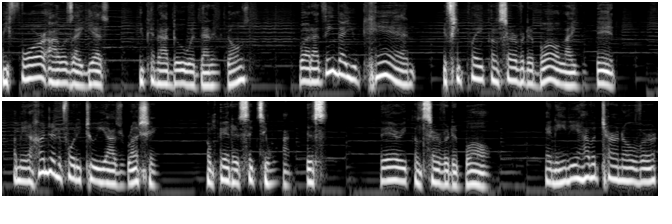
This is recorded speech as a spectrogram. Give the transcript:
Before I was like, yes, you cannot do it with Daniel Jones, but I think that you can if you play conservative ball like you did. I mean, 142 yards rushing compared to 61 is very conservative ball, and he didn't have a turnover.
